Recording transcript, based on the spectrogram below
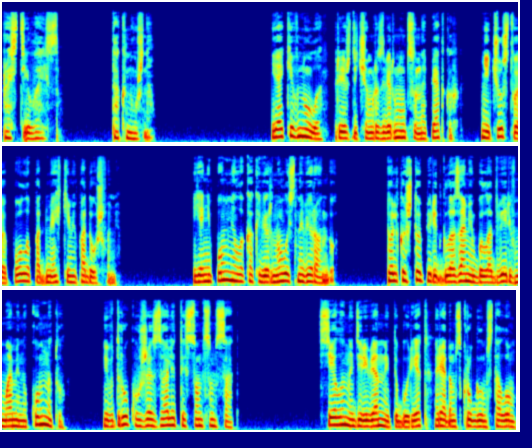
Прости, Лайс. Так нужно. Я кивнула, прежде чем развернуться на пятках, не чувствуя пола под мягкими подошвами. Я не помнила, как вернулась на веранду. Только что перед глазами была дверь в мамину комнату — и вдруг уже залитый солнцем сад. Села на деревянный табурет рядом с круглым столом,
